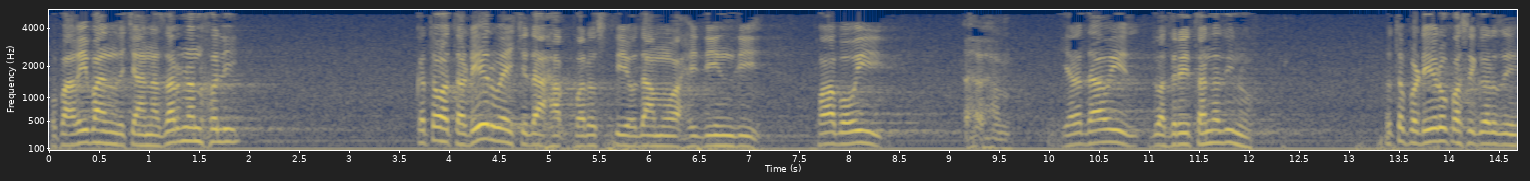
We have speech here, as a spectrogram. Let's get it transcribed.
او پاغي باندې چا نظر نن خلی کته ته ډیر وای چې دا حق پرستی او دا موحدین دي فابوی یره دا وی دو درې تن دي نو ته په ډیرو پسې ګرځي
